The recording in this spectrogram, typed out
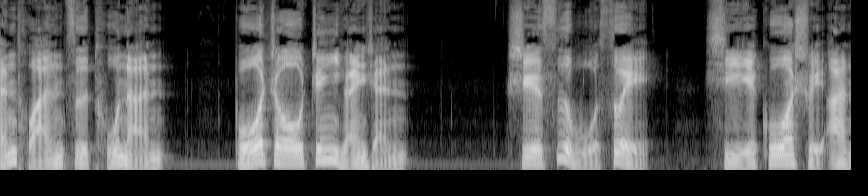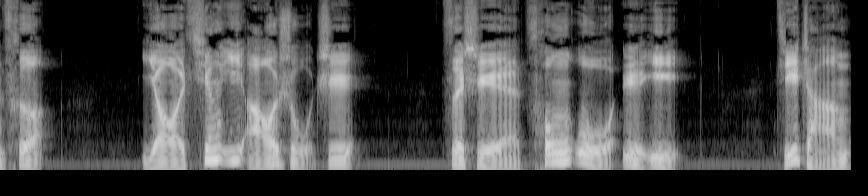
陈抟字图南，亳州真源人。始四五岁，喜郭水岸侧，有青衣袄乳之。自是聪悟日益，及长，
